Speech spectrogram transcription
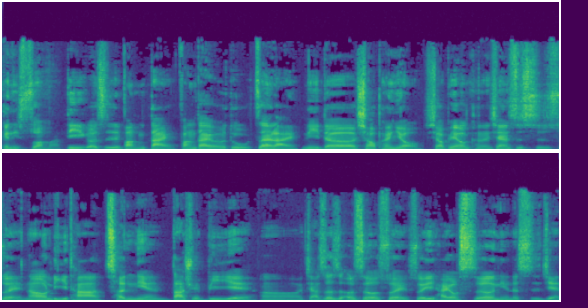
跟你算嘛。第一个是房贷，房贷额度，再来你的小朋友，小朋友可能现在是十岁，然后离他成年大学毕业，呃，假设是二十二岁，所以还有十二年的时间，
